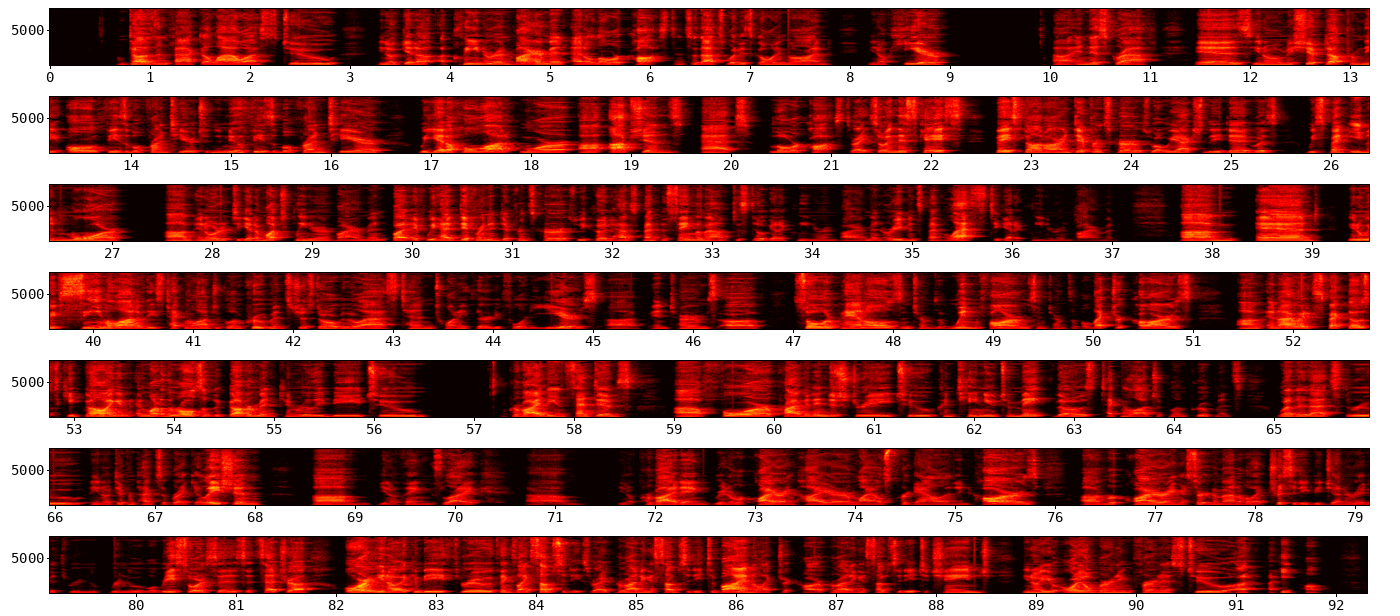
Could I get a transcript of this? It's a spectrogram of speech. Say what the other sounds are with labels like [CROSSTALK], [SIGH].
does in fact allow us to you know, get a, a cleaner environment at a lower cost. And so that's what is going on, you know, here uh, in this graph is, you know, when we shift up from the old feasible frontier to the new feasible frontier, we get a whole lot more uh, options at lower cost, right? So in this case, based on our indifference curves, what we actually did was we spent even more um, in order to get a much cleaner environment. But if we had different indifference curves, we could have spent the same amount to still get a cleaner environment or even spent less to get a cleaner environment. Um, and, you know, we've seen a lot of these technological improvements just over the last 10, 20, 30, 40 years uh, in terms of solar panels, in terms of wind farms, in terms of electric cars. Um, and I would expect those to keep going. And, and one of the roles of the government can really be to provide the incentives uh, for private industry to continue to make those technological improvements, whether that's through you know different types of regulation, um, you know things like um, you know providing you know requiring higher miles per gallon in cars, um, requiring a certain amount of electricity be generated through renewable resources, etc. Or, you know, it can be through things like subsidies, right? Providing a subsidy to buy an electric car, providing a subsidy to change, you know, your oil burning furnace to a, a heat pump.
